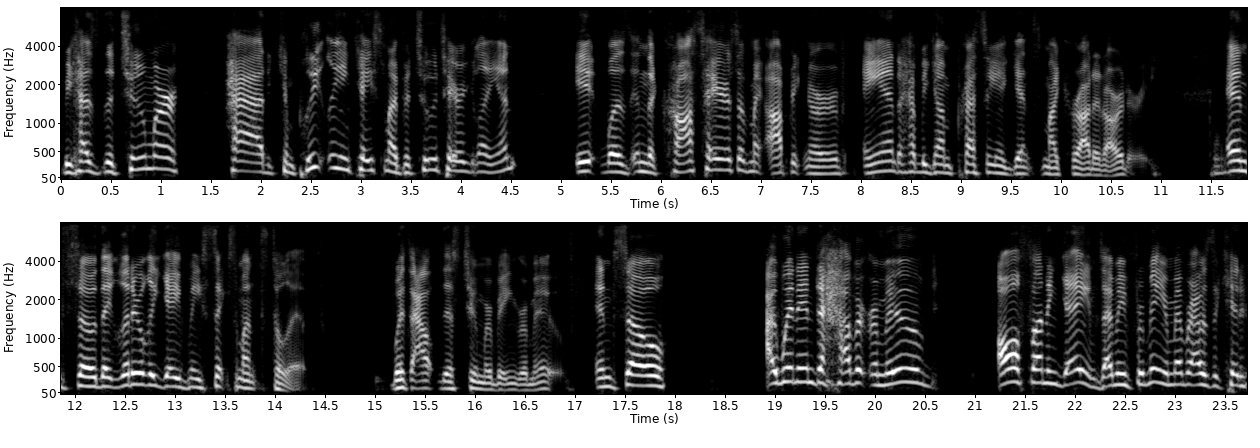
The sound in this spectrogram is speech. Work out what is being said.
because the tumor had completely encased my pituitary gland. It was in the crosshairs of my optic nerve and had begun pressing against my carotid artery. And so they literally gave me six months to live without this tumor being removed. And so I went in to have it removed, all fun and games. I mean, for me, remember, I was a kid who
